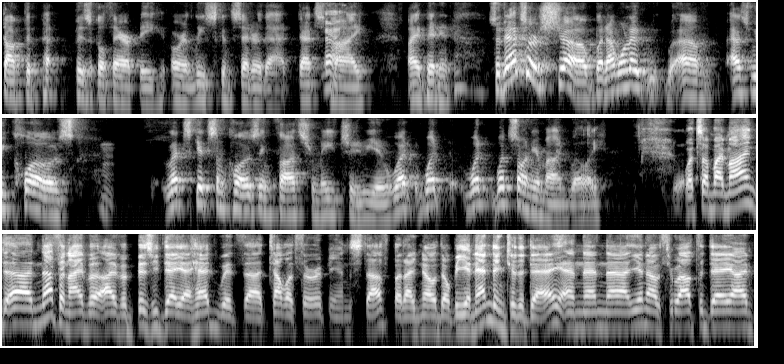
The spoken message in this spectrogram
Talk to p- physical therapy, or at least consider that. That's Yeah. my my opinion. So that's our show. But I want to, um, as we close, Hmm. let's get some closing thoughts from each of you. What what what what's on your mind, Willy? What's on my mind? Uh, nothing. I have a I have a busy day ahead with uh, teletherapy and stuff, but I know there'll be an ending to the day, and then uh, you know throughout the day I've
